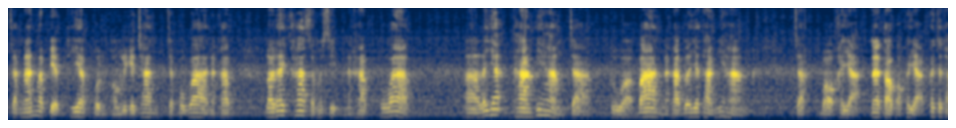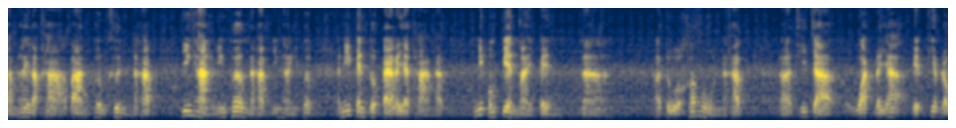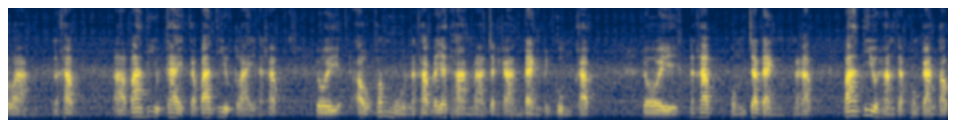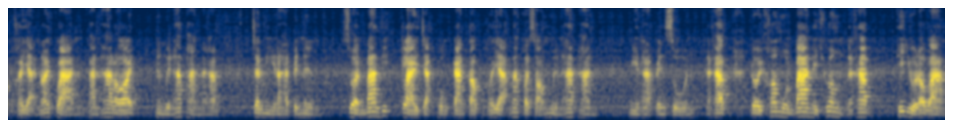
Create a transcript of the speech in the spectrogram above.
จากนั้นมาเปรียบเทียบผลของ regression จะพบว่านะครับ เราได้ค่าสมมติสิทธิ์นะครับ เพราะว่าระยะทางที่ห่างจาก ตัวบ้านนะครับระยะทางที่ห่างจากบ่อขยะ หน้าเตาเผาขยะก็จะทำให้ราคาบ้านเพิ่มขึ้นนะครับ ยิ่งห่างยิ่งเพิ่มนะครับ ยิ่งห่างยิ่งเพิ่ม อันนี้เป็นตัวแปรระยะทางครับ ทีนี้ผมเปลี่ยนใหม่เป็นตัวข้อมูลนะครับที่จะวัดระยะเปรียบเทียบระหว่างนะครับบ้านที่อยู่ใกล้กับบ้านที่อยู่ไกลนะครับ โดยเอาข้อมูลนะครับระยะทางมาจัดการแบ่งเป็นกลุ่มครับ โดยนะครับ ผมจะแบ่งนะครับ บ้านที่อยู่ห่างจากโครงการเตาเผาขยะน้อยกว่า 1,500 15,000นะครับ จะมีรหัสเป็น 1 ส่วนบ้านที่ไกลจากโครงการเตาเผาขยะมากกว่า 25,000 มีรหัสเป็น 0 นะครับ โดยข้อมูลบ้านในช่วงนะครับ ที่อยู่ระหว่าง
